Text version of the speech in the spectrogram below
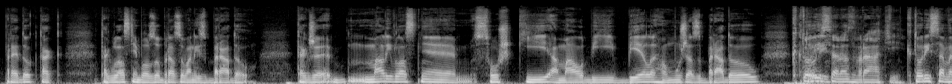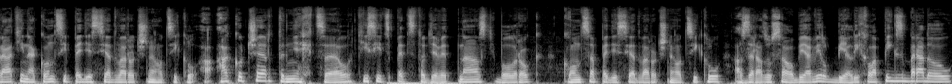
predok, tak, tak vlastne bol zobrazovaný s bradou. Takže mali vlastne sošky a malby bieleho muža s bradou, ktorý, ktorý sa raz vráti. Ktorý sa vráti na konci 52-ročného cyklu. A ako čert nechcel, 1519 bol rok konca 52-ročného cyklu a zrazu sa objavil biely chlapík s bradou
